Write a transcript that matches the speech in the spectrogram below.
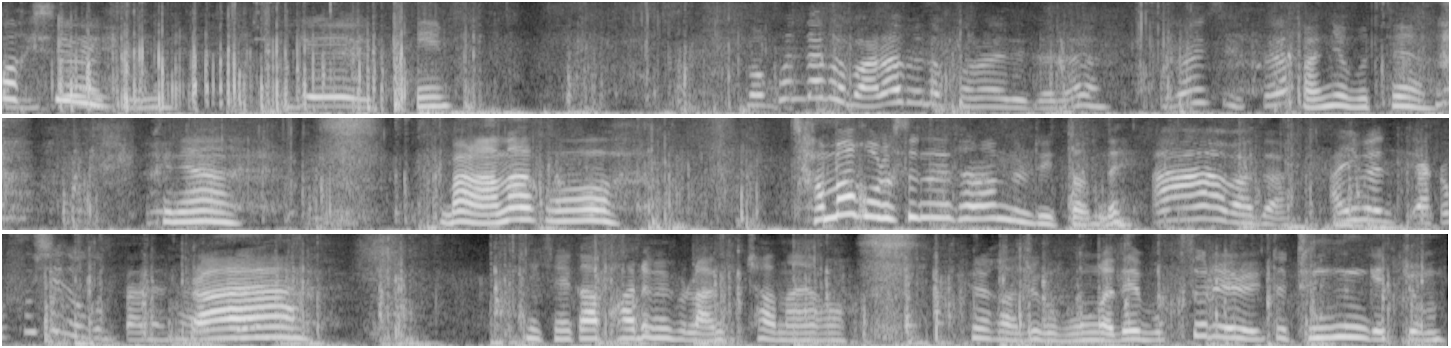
확실히. 이게. 너 혼자서 말하면서 걸어야 되잖아. 이거 할 수 있어요? 아니요, 못해요. 그냥 말 안 하고 자막으로 쓰는 사람들도 있던데. 아 맞아. 아니면 약간 후시 녹음 따는 사람. 아. 근데 제가 발음이 별로 안 좋잖아요. 그래가지고 뭔가 내 목소리를 또 듣는 게 좀,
